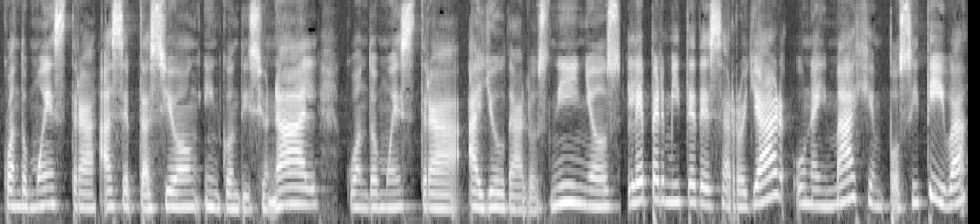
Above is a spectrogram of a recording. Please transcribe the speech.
cuando muestra aceptación incondicional, cuando muestra ayuda a los niños, le permite desarrollar una imagen positiva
